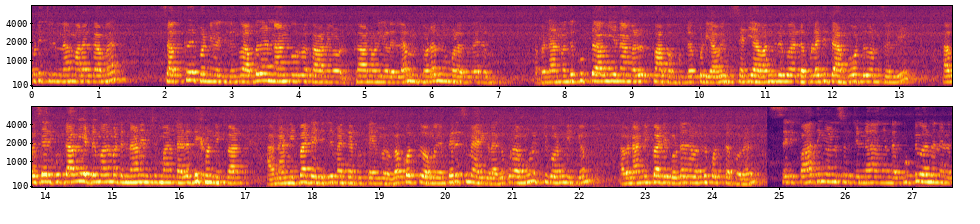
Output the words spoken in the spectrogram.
பிடிச்சிருந்தா மறக்காமல் சப்ஸ்கிரைப் பண்ணி வச்சுக்கோங்க. அப்போ தான் நான் போடுற காணொ காணொளிகள் எல்லாம் தொடர்ந்து உங்களுக்கு வரும் அப்போ நான் வந்து புட்டு அவிய நாங்கள் பார்ப்போம். புட்டு எப்படி அவிஞ்சு சரியாக வந்துருவோம் இல்லை புழைச்சி தான் போட்டுவோன்னு சொல்லி அவள் சரி புட்டு அவியட்டு மாதம் மட்டும் நானே சும்மா அலட்டி கொண்டு நிற்பான் அவன் நான் நிப்பாட்டி வச்சுட்டு மற்ற புட்டை முருகா கொத்துவோம். கொஞ்சம் பெருசு மாதிரிகளாக அப்புறம் முழிச்சு கொண்டு நிற்கும் அவன் நான் நிப்பாட்டி கொண்டு அதை வந்து கொத்த போகிறேன் சரி பார்த்தீங்கன்னு சொல்லி சொன்னால் அங்கே அந்த புட்டு வந்து நல்லா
